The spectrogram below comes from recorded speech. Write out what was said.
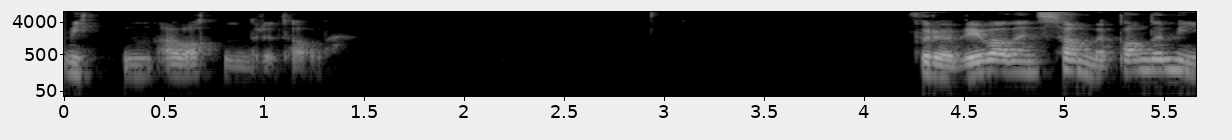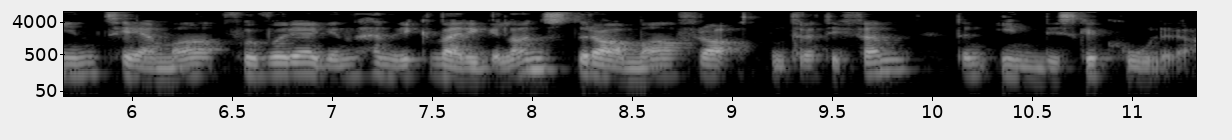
midten av 1800-tallet. For øvrig var den samme pandemien tema for vår egen Henrik Wergelands drama fra 1835, 'Den indiske kolera'.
